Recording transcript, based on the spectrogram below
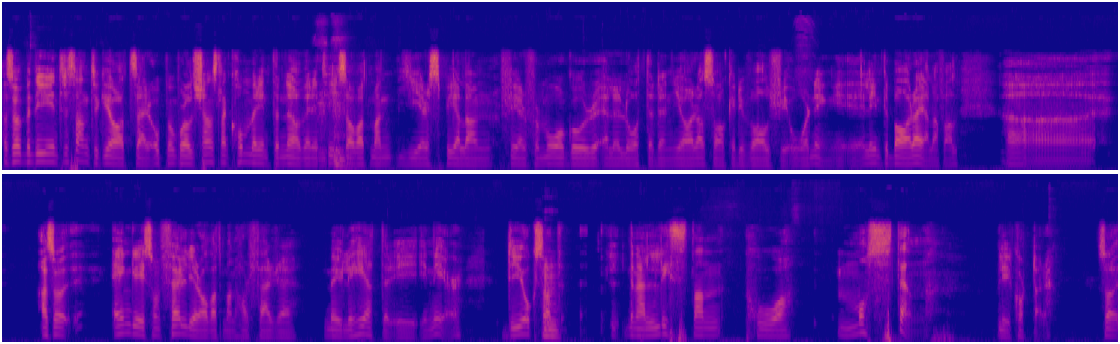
Alltså, men det är ju intressant tycker jag att så här, open world-känslan kommer inte nödvändigtvis av att man ger spelaren fler förmågor eller låter den göra saker i valfri ordning. Eller inte bara i alla fall. Uh, alltså, en grej som följer av att man har färre möjligheter i, i NER, det är ju också mm. att den här listan på måsten blir kortare. Så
